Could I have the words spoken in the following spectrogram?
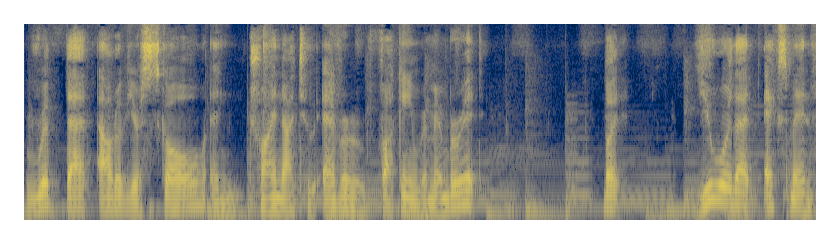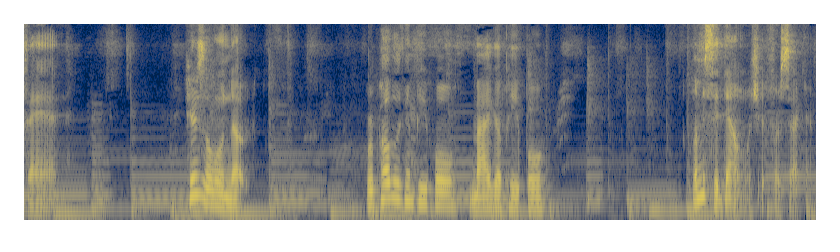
rip that out of your skull and try not to ever fucking remember it. But you were that X Men fan. Here's a little note Republican people, MAGA people, let me sit down with you for a second.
